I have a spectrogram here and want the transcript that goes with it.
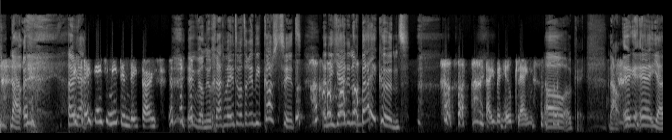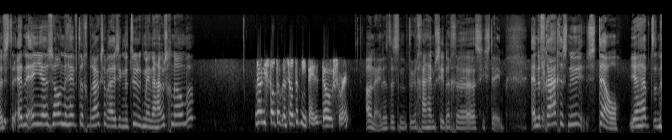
nou... Ik ja. weet je niet in details. ik wil nu graag weten wat er in die kast zit. En dat jij er nog bij kunt. Ja, ik ben heel klein. Oh, oké. Okay. Nou, eh, eh, juist. En, en je zoon heeft de gebruiksaanwijzing natuurlijk mee naar huis genomen? Nou, die stond ook, stond ook niet bij de doos, hoor. Oh nee, dat is natuurlijk een geheimzinnig uh, systeem. En de vraag is nu, stel, je hebt een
